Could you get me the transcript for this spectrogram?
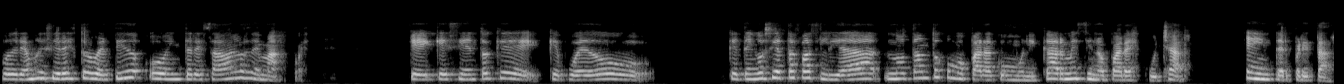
podríamos decir, extrovertido o interesado en los demás, pues, que, que siento que, que puedo, que tengo cierta facilidad, no tanto como para comunicarme, sino para escuchar e interpretar.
